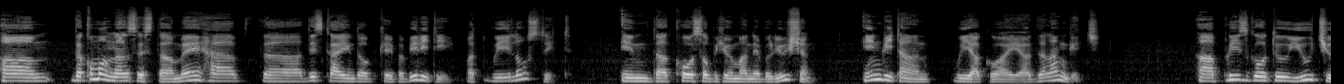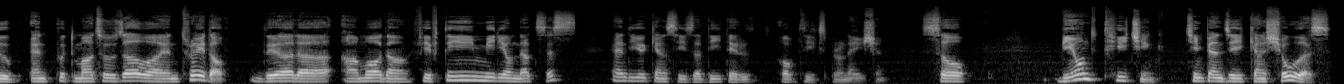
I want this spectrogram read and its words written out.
Um, the common ancestor may have the, this kind of capability, but we lost it in the course of human evolution In return, we acquire the language. Uh, please go to YouTube and put Matsuzawa and trade-off. There are uh, more than 15 million access, and you can see the details of the explanation. So, beyond teaching, chimpanzee can show us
